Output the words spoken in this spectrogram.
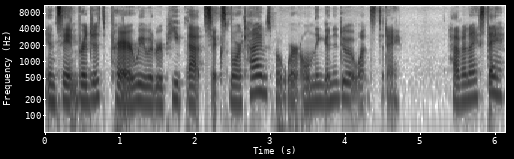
In St. Bridget's prayer, we would repeat that six more times, but we're only going to do it once today. Have a nice day.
